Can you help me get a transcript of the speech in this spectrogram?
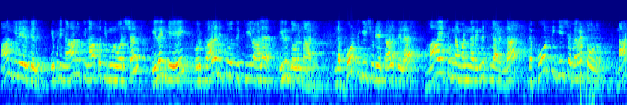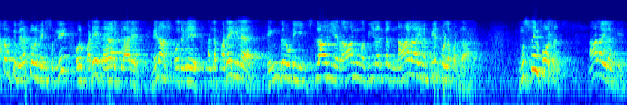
ஆங்கிலேயர்கள் இப்படி நானூத்தி நாற்பத்தி மூணு வருஷம் இலங்கையை ஒரு காலனித்துவத்துக்கு கீழால இருந்த ஒரு நாடு. இந்த போர்த்துகீஸுடைய காலத்துல மாயத்துண்ண மன்னர் என்ன செஞ்சாருன்னா இந்த போர்த்துகீஸ விரட்டோணும் நாட்டை விட்டு விரட்டணும் என்று சொல்லி ஒரு படையை தயாரிக்கிறாரு. மேலாண் சகோதரர்களே அந்த படையில எங்களுடைய இஸ்லாமிய ராணுவ வீரர்கள் நாலாயிரம் பேர் கொல்லப்படுறாங்க முஸ்லிம் போர்சஸ் நாலாயிரம் பேர்.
